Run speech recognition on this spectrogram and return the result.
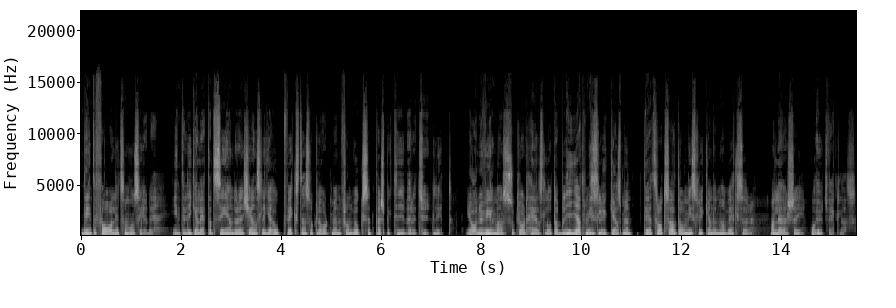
det är inte farligt som hon ser det. Inte lika lätt att se under den känsliga uppväxten såklart, men från vuxet perspektiv är det tydligt. Ja, nu vill man såklart helst låta bli att misslyckas, men det är trots allt av misslyckanden man växer. Man lär sig och utvecklas.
